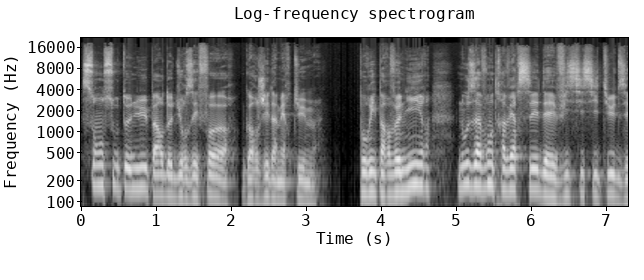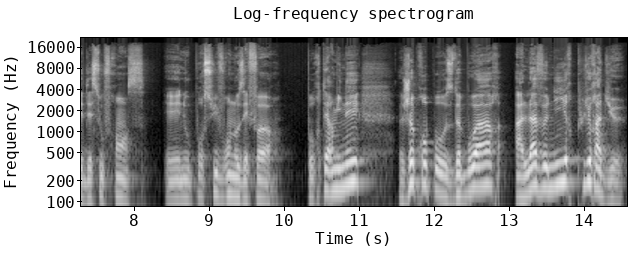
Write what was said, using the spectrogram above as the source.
sont soutenus par de durs efforts, gorgés d'amertume. Pour y parvenir, nous avons traversé des vicissitudes et des souffrances, et nous poursuivrons nos efforts. Pour terminer, je propose de boire à l'avenir plus radieux.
